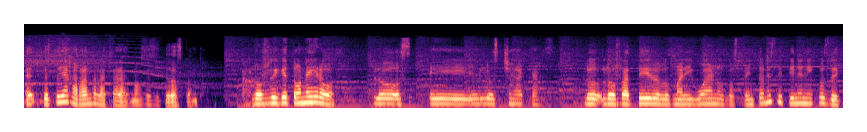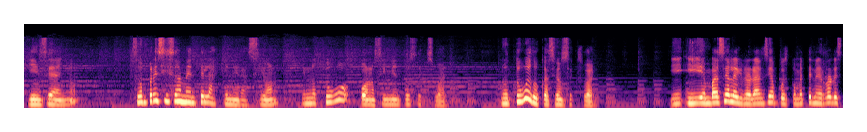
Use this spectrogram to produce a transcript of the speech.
eh, te estoy agarrando la cara, no sé si te das cuenta. Ah. Los reggaetoneros, los, eh, los chacas, lo- los rateros, los marihuanos, los treintones que tienen hijos de 15 años, son precisamente la generación que no tuvo conocimiento sexual, no tuvo educación sexual. Y, y en base a la ignorancia, pues cometen errores.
